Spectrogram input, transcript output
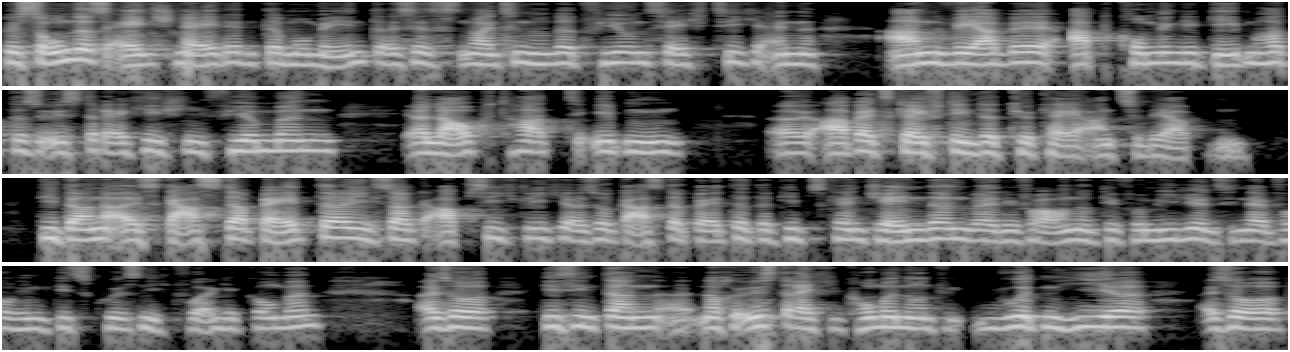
besonders einschneidender Moment, als es 1964 ein Anwerbeabkommen gegeben hat, das österreichischen Firmen erlaubt hat, eben äh, Arbeitskräfte in der Türkei anzuwerben, die dann als Gastarbeiter, ich sage absichtlich, also Gastarbeiter, da gibt's kein Gendern, weil die Frauen und die Familien sind einfach im Diskurs nicht vorgekommen. Also die sind dann äh, nach Österreich gekommen und wurden hier also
